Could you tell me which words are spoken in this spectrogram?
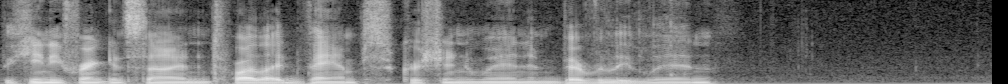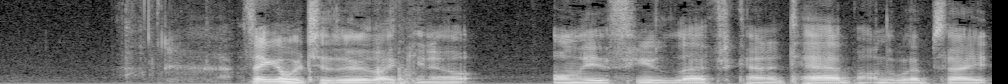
Bikini Frankenstein and Twilight Vamps, Christine Nguyen and Beverly Lynne. I think I went to their like, you know, only a few left kind of tab on the website.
